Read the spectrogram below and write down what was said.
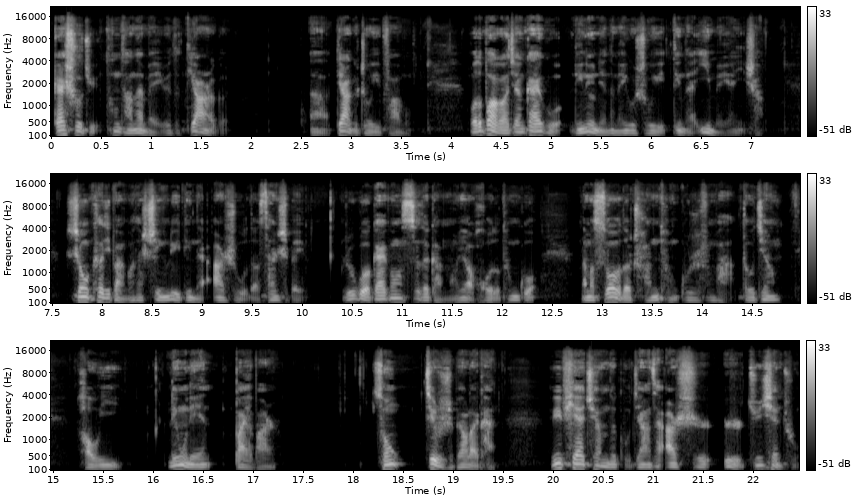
该数据通常在每月的第二个，啊，第二个周一发布。我的报告将该股零六年的每股收益定在一美元以上，生物科技板块的市盈率定在二十五到三十倍。如果该公司的感冒药获得通过，那么所有的传统估值方法都将毫无意义。零五年八月八日，从技术指标来看，VPHM 的股价在二十日均线处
